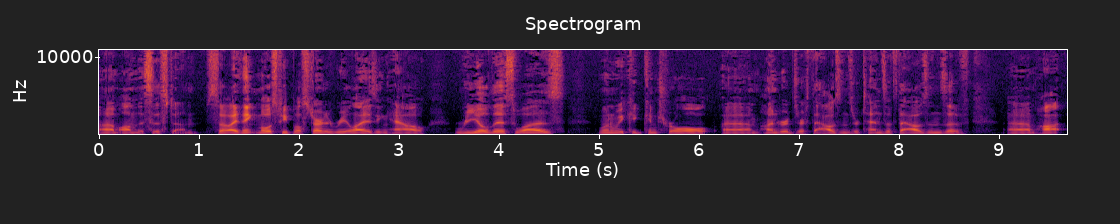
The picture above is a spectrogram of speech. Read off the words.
um, on the system. So I think most people started realizing how real this was when we could control um, hundreds or thousands or tens of thousands of um, hot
